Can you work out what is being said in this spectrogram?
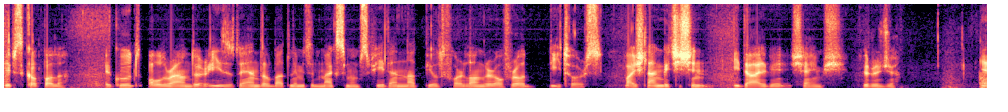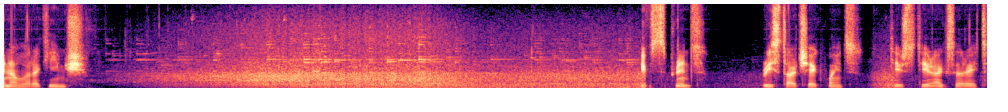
Hepsi kapalı. A good all-rounder, easy to handle but limited maximum speed and not built for longer off-road detours. Başlangıç için ideal bir şeymiş, sürücü. Genel olarak iyiymiş. Shift sprint, restart checkpoint, steer steer accelerate.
